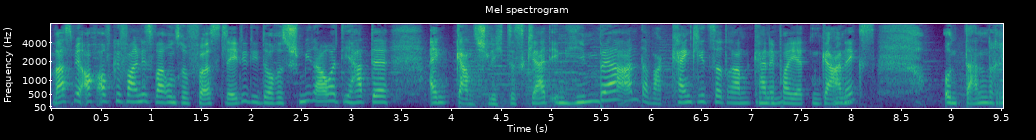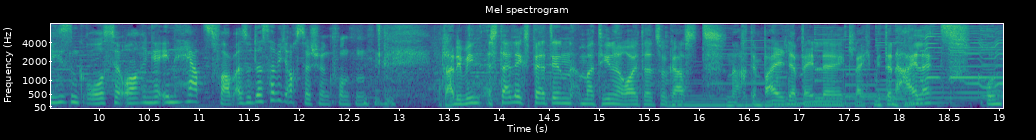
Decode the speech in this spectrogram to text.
Was mir auch aufgefallen ist, war unsere First Lady, die Doris Schmiedauer. Die hatte ein ganz schlichtes Kleid in Himbeer an. Da war kein Glitzer dran, keine mhm. Pailletten, gar mhm. nichts und dann riesengroße Ohrringe in Herzform. Also das habe ich auch sehr schön gefunden. Radio Wien Style-Expertin Martina Reuter zu Gast nach dem Ball der Bälle, gleich mit den Highlights und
